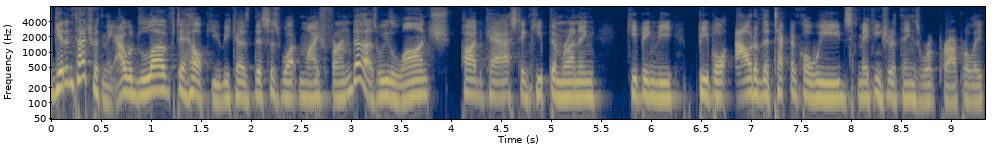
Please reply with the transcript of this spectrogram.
get in touch with me. I would love to help you because this is what my firm does. We launch podcasts and keep them running keeping the people out of the technical weeds, making sure things work properly.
